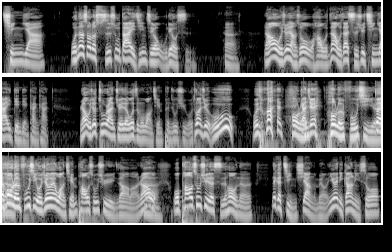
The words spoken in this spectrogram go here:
轻压，我那时候的时速大概已经只有五六十，嗯然后我就想说，我好，我那我再持续轻压一点点看看，然后我就突然觉得我怎么往前喷出去，我突然觉得，呜、我突然后轮感觉后轮浮起了，对后轮浮起，我就会往前抛出去，你知道吗？然后我抛出去的时候呢，那个景象有没有？因为你刚刚你说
